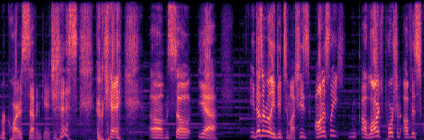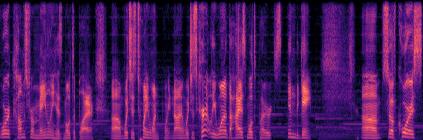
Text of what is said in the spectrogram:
requires seven gauges. Okay. Um so yeah. He doesn't really do too much. He's honestly, a large portion of his score comes from mainly his multiplier, um, which is 21.9, which is currently one of the highest multipliers in the game. Um, so of course,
